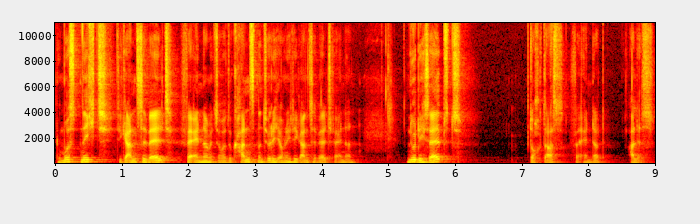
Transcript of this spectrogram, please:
du musst nicht die ganze Welt verändern, beziehungsweise du kannst natürlich auch nicht die ganze Welt verändern. Nur dich selbst, doch das verändert alles.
